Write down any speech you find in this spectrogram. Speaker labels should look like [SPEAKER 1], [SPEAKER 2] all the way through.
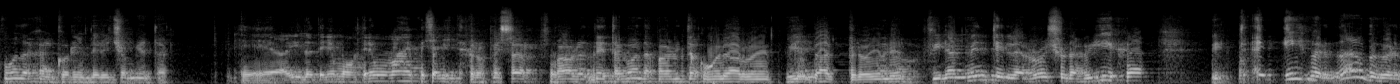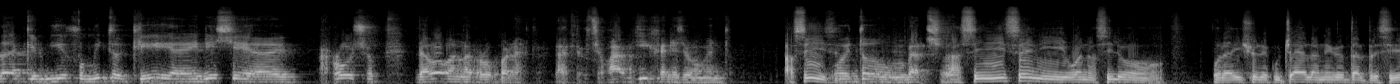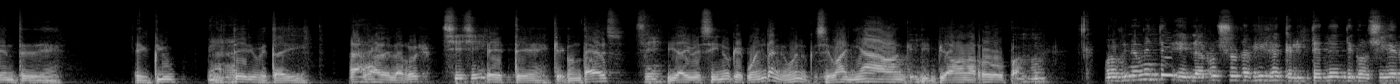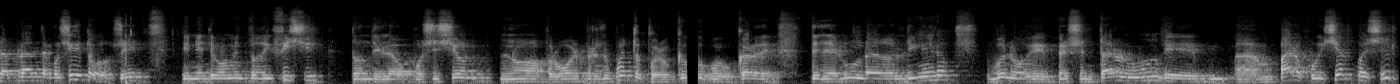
[SPEAKER 1] ¿Cómo andan con el derecho ambiental?
[SPEAKER 2] Eh, ahí lo tenemos, tenemos más especialistas.
[SPEAKER 1] Profesor Pablo Testa, ¿cómo andas, Pablito?
[SPEAKER 3] ¿Cómo le va, René? ¿Qué tal? Pero bien,
[SPEAKER 1] Bueno, Finalmente el arroyo Las Viejas. este, ¿Es verdad o no es verdad que el viejo mito de que en ese eh, arroyo lavaban la ropa, la, la, la llamaba vieja en ese momento?
[SPEAKER 3] Así dicen.
[SPEAKER 1] Fue todo un verso.
[SPEAKER 3] Así dicen y bueno, así lo... Por ahí yo le he escuchado la anécdota al presidente de, del club Ministerio que está ahí
[SPEAKER 1] Ajá.
[SPEAKER 3] atrás del arroyo.
[SPEAKER 1] Sí, sí.
[SPEAKER 3] Este, que contaba eso.
[SPEAKER 1] Sí.
[SPEAKER 3] Y hay vecinos que cuentan que bueno, que se bañaban, que limpiaban la ropa.
[SPEAKER 1] Bueno, finalmente el arroyo Las Viejas que el intendente consigue la plata, consigue todo, ¿sí? En este momento difícil, donde la oposición no aprobó el presupuesto, pero que hubo que buscar de- desde algún lado el dinero, bueno, eh, presentaron un eh, amparo judicial, puede ser.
